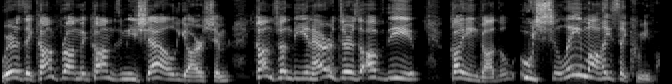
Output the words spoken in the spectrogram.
where does it come from? It comes Michel Yarshim, comes from the inheritors of the Kohen Gadol. Ushlema Hisakriva.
